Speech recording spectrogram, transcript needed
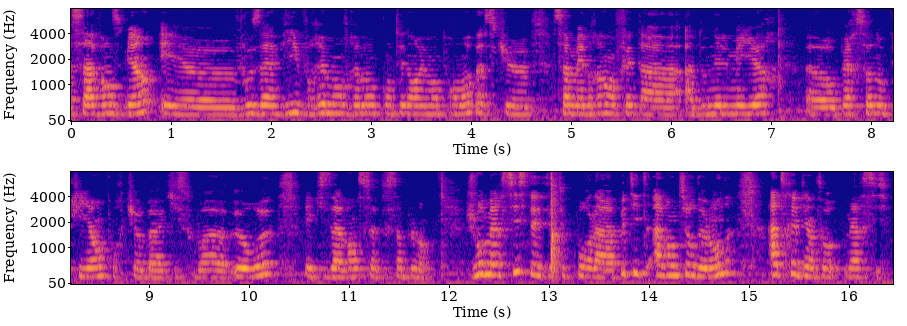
ça avance bien et vos avis vraiment vraiment comptent énormément pour moi parce que ça m'aidera en fait à donner le meilleur aux personnes, aux clients pour bah, qu'ils soient heureux et qu'ils avancent tout simplement. Je vous remercie, c'était pour la petite aventure de Londres. À très bientôt, merci.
